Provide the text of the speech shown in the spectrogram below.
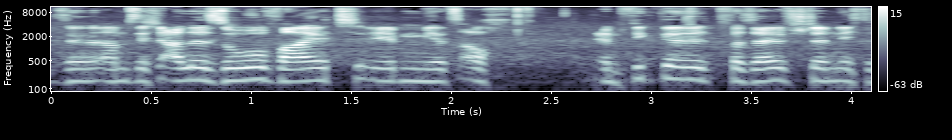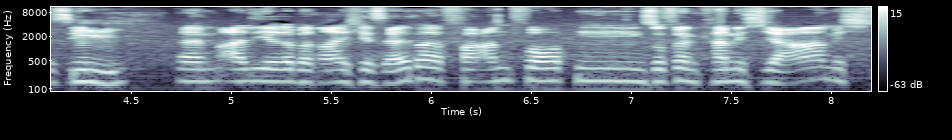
sind, haben sich alle so weit eben jetzt auch entwickelt, verselbstständigt, dass sie mhm. ähm, alle ihre Bereiche selber verantworten. Insofern kann ich ja mich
